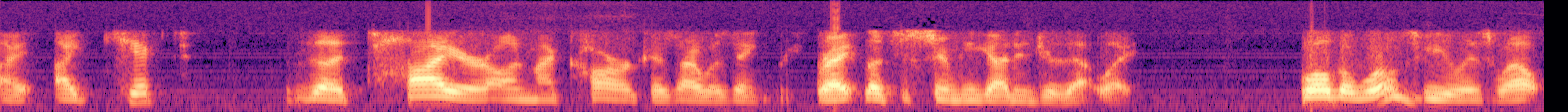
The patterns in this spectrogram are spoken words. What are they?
I, I kicked the tire on my car because I was angry, right? Let's assume he got injured that way. Well, the world's view is, well,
